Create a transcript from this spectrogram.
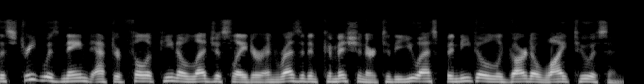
The street was named after Filipino legislator and resident commissioner to the U.S. Benito Legarda y Tuason.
